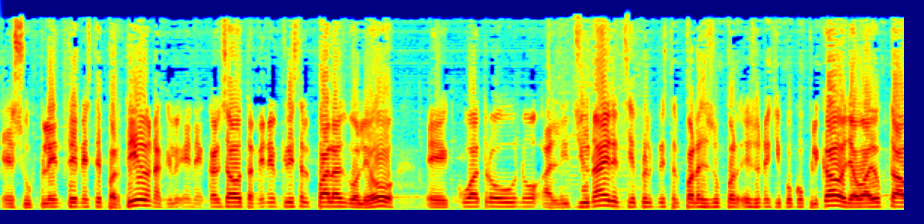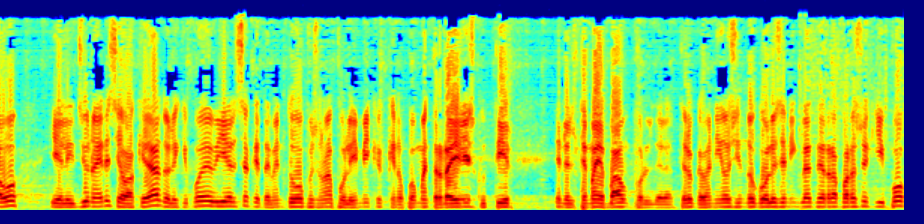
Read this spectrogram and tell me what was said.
eh, suplente en este partido, en, aquel, en el calzado también el Crystal Palace goleó 4-1 eh, al Leeds United. Siempre el Crystal Palace es un, es un equipo complicado, ya va de octavo y el Leeds United se va quedando. El equipo de Bielsa, que también tuvo pues una polémica que no podemos entrar ahí a discutir en el tema de Bamford, el delantero que ha venido haciendo goles en Inglaterra para su equipo,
